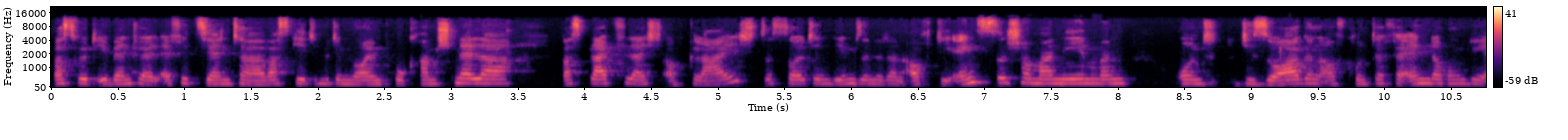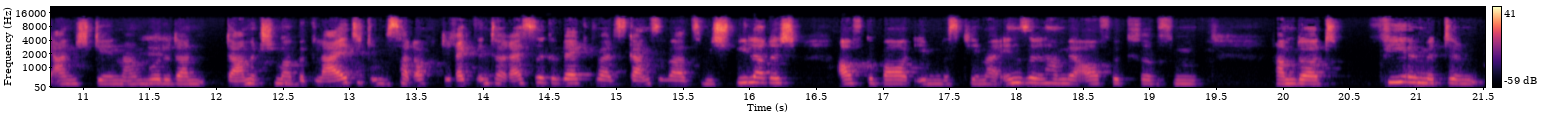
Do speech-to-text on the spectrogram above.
was wird eventuell effizienter, was geht mit dem neuen Programm schneller, was bleibt vielleicht auch gleich. Das sollte in dem Sinne dann auch die Ängste schon mal nehmen und die Sorgen aufgrund der Veränderungen, die anstehen. Man wurde dann damit schon mal begleitet und es hat auch direkt Interesse geweckt, weil das Ganze war ziemlich spielerisch aufgebaut. Eben das Thema Inseln haben wir aufgegriffen, haben dort viel mit dem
